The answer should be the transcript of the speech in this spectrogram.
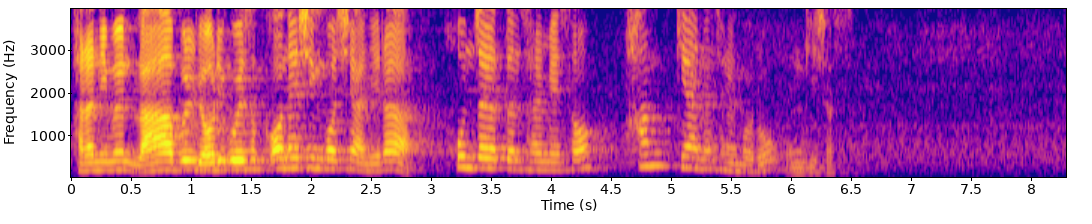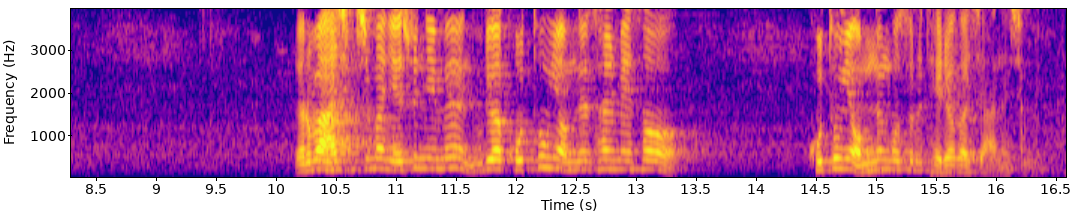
하나님은 라합을 여리고에서 꺼내신 것이 아니라 혼자였던 삶에서 함께하는 삶으로 옮기셨습니다. 여러분 아쉽지만 예수님은 우리가 고통이 없는 삶에서 고통이 없는 곳으로 데려가지 않으십니다.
